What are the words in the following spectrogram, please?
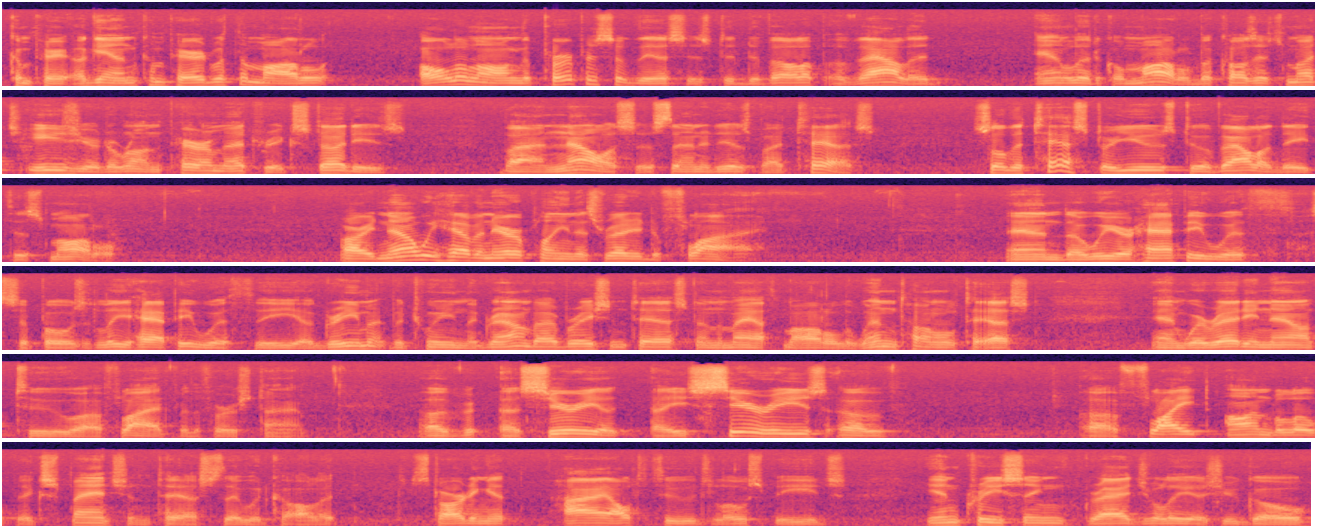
compare, again, compared with the model. All along, the purpose of this is to develop a valid analytical model because it's much easier to run parametric studies by analysis than it is by test. So the tests are used to validate this model. All right, now we have an airplane that's ready to fly. And uh, we are happy with, supposedly happy with the agreement between the ground vibration test and the math model, the wind tunnel test, and we're ready now to uh, fly it for the first time. A, a, seri a series of uh, flight envelope expansion tests, they would call it, starting at high altitudes, low speeds, increasing gradually as you go,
